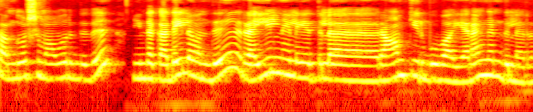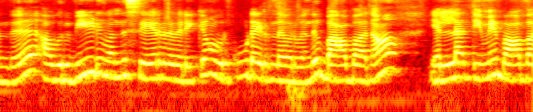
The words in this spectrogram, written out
சந்தோஷமாகவும் இருந்தது. இந்த கதையில் வந்து ரயில் நிலையத்தில் ராம் கிர்புவா இறங்கினதுலேருந்து அவர் வீடு வந்து சேர்ற வரைக்கும் அவர் கூட இருந்தவர் வந்து பாபா தான். எல்லாத்தையுமே பாபா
